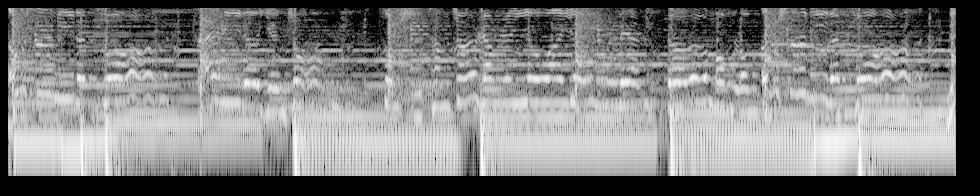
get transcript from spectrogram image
都是你的错在你的眼中总是藏着让人又爱又怜的朦胧。都是你的错你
